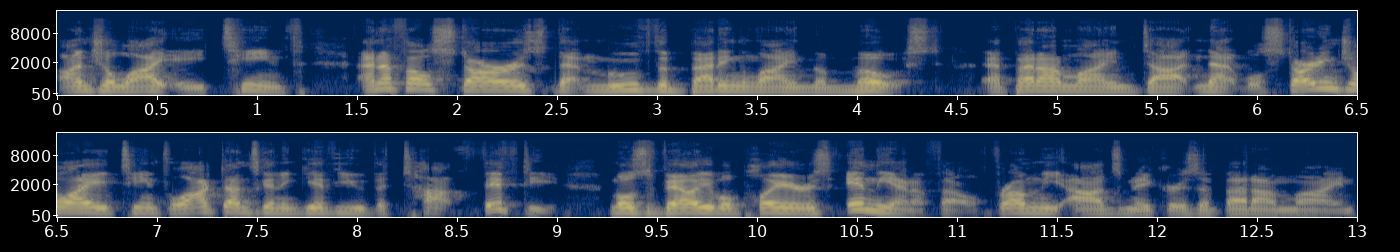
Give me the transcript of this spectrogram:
on July 18th. NFL stars that move the betting line the most. at betonline.net. Well, starting July 18th, Locked On is going to give you the top 50 most valuable players in the NFL from the odds makers at BetOnline.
